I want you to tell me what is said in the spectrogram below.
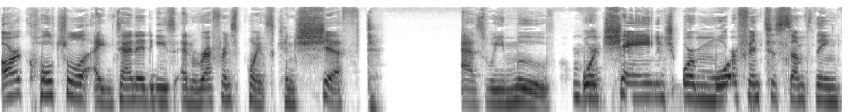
our cultural identities and reference points can shift as we move. Or change or morph into something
